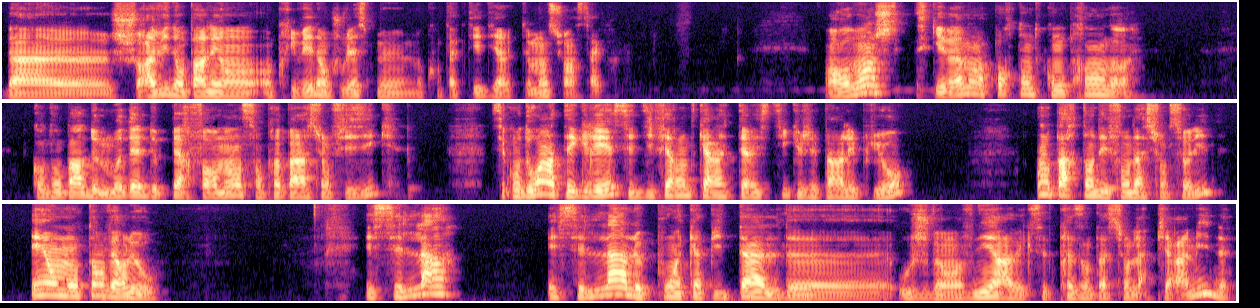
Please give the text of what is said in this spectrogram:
bah, je suis ravi d'en parler en, privé, donc je vous laisse me, contacter directement sur Instagram. En revanche, ce qui est vraiment important de comprendre quand on parle de modèle de performance en préparation physique, c'est qu'on doit intégrer ces différentes caractéristiques que j'ai parlé plus haut, en partant des fondations solides et en montant vers le haut. Et c'est là et c'est là le point capital de où je veux en venir avec cette présentation de la pyramide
